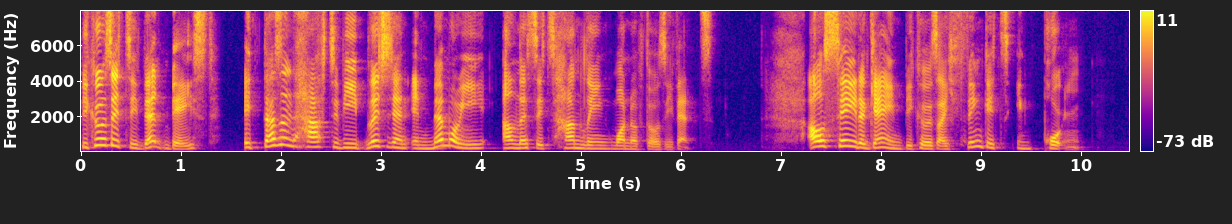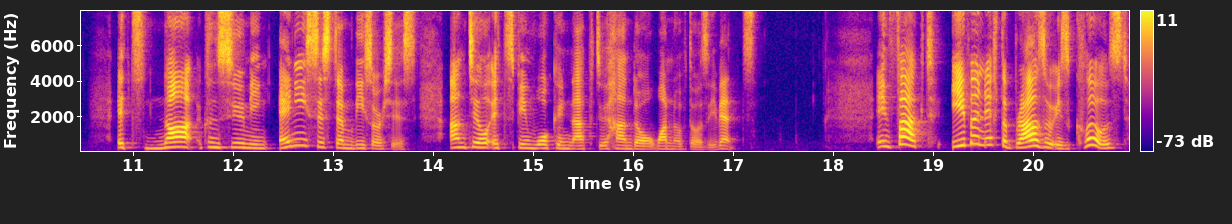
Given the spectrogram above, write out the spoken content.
Because it's event-based, it doesn't have to be resident in memory unless it's handling one of those events. I'll say it again because I think it's important. It's not consuming any system resources until it's been woken up to handle one of those events. In fact, even if the browser is closed,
